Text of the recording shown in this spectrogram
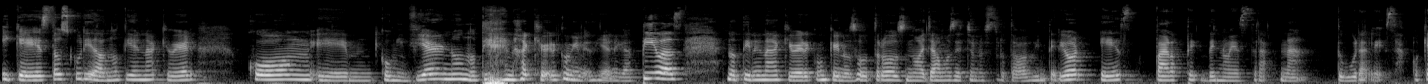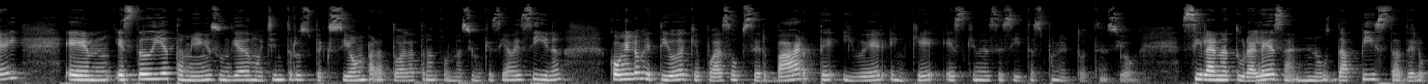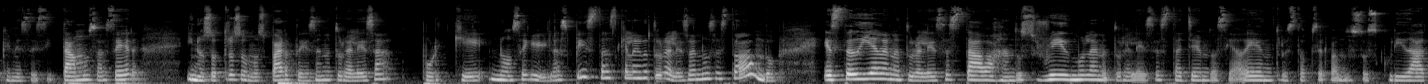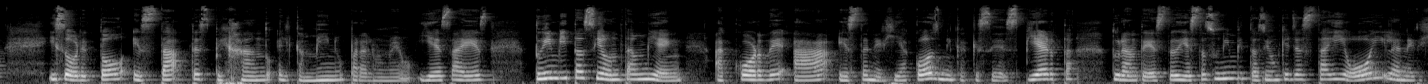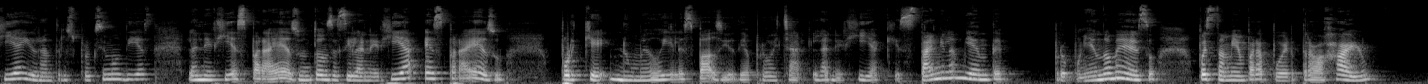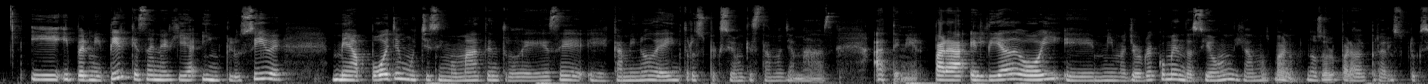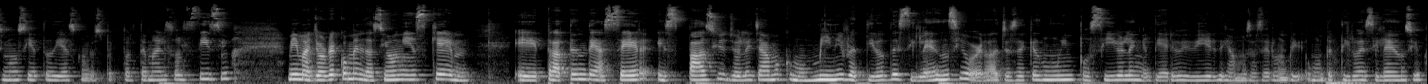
y que esta oscuridad no tiene nada que ver con, eh, con infiernos, no tiene nada que ver con energías negativas, no tiene nada que ver con que nosotros no hayamos hecho nuestro trabajo interior, es parte de nuestra naturaleza, ¿ok? Em, este día también es un día de mucha introspección para toda la transformación que se avecina, con el objetivo de que puedas observarte y ver en qué es que necesitas poner tu atención. Si la naturaleza nos da pistas de lo que necesitamos hacer y nosotros somos parte de esa naturaleza, ¿por qué no seguir las pistas que la naturaleza nos está dando? Este día la naturaleza está bajando su ritmo, la naturaleza está yendo hacia adentro, está observando su oscuridad y sobre todo está despejando el camino para lo nuevo. Y esa es tu invitación también acorde a esta energía cósmica que se despierta durante este día. Esta es una invitación que ya está ahí hoy, la energía y durante los próximos días la energía es para eso. Entonces, si la energía es para eso, ¿por qué no me doy el espacio de aprovechar la energía que está en el ambiente proponiéndome eso, pues también para poder trabajarlo y, y permitir que esa energía inclusive me apoye muchísimo más dentro de ese eh, camino de introspección que estamos llamadas a tener. Para el día de hoy, eh, mi mayor recomendación, digamos, bueno, no solo para hoy, para los próximos siete días con respecto al tema del solsticio, mi mayor recomendación es que eh, traten de hacer espacios, yo le llamo como mini retiros de silencio, ¿verdad? Yo sé que es muy imposible en el diario vivir, digamos, hacer un, un retiro de silencio,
